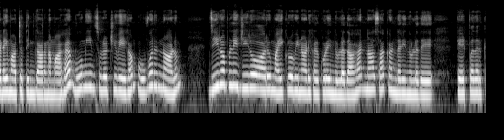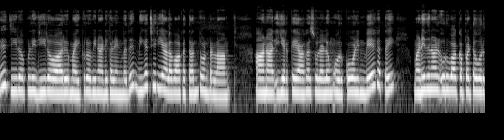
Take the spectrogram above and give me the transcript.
எடை மாற்றத்தின் காரணமாக பூமியின் சுழற்சி வேகம் ஒவ்வொரு நாளும் ஜீரோ புள்ளி ஜீரோ ஆறு மைக்ரோ வினாடிகள் குறைந்துள்ளதாக நாசா கண்டறிந்துள்ளது. கேட்பதற்கு ஜீரோ புள்ளி ஜீரோ ஆறு மைக்ரோ வினாடிகள் என்பது மிகச்சிறிய அளவாகத்தான் தோன்றலாம். ஆனால் இயற்கையாக சுழலும் ஒரு கோளின் வேகத்தை மனிதனால் உருவாக்கப்பட்ட ஒரு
